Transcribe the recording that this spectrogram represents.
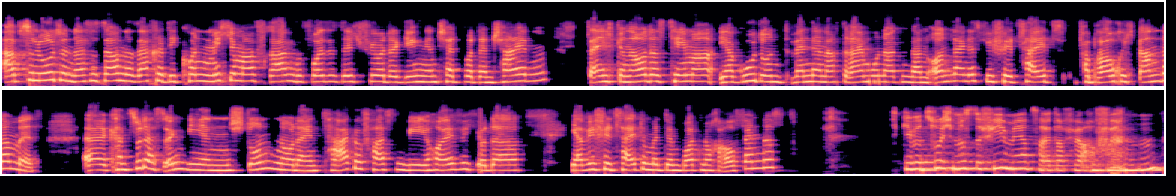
Absolut. Und das ist auch eine Sache, die Kunden mich immer fragen, bevor sie sich für oder gegen den Chatbot entscheiden. Das ist eigentlich genau das Thema. Ja gut, und wenn der nach drei Monaten dann online ist, wie viel Zeit verbrauche ich dann damit? Äh, kannst du das irgendwie in Stunden oder in Tage fassen, wie häufig oder ja, wie viel Zeit du mit dem Bot noch aufwendest? Ich gebe zu, ich müsste viel mehr Zeit dafür aufwenden,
